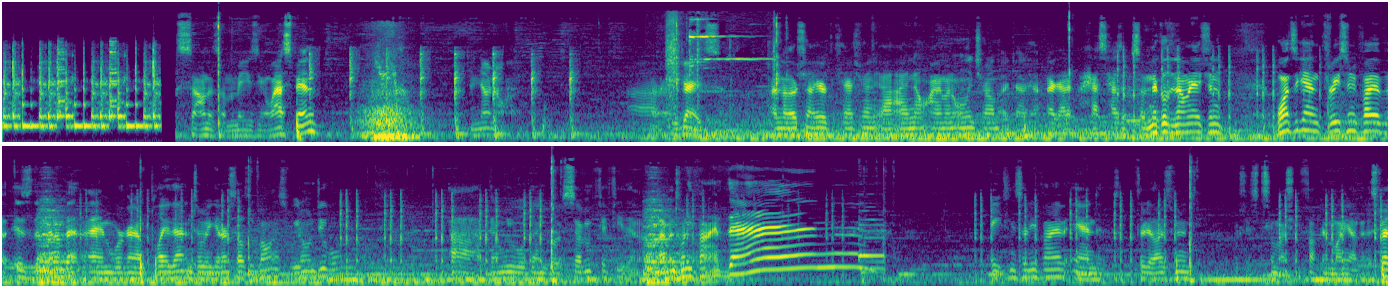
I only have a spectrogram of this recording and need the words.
The sound is amazing. Last spin? No, no. Alright, you guys. Another shot here at the Cashman. Yeah, I know I'm an only child. I got. I got it. Has, has it. So nickel denomination. Once again, 375 is the minimum bet, and we're gonna play that until we get ourselves a bonus. We don't duel. Uh, then we will then go to 750, then 1125, then 1875, and $30 spin, which is too much fucking money on. Especially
